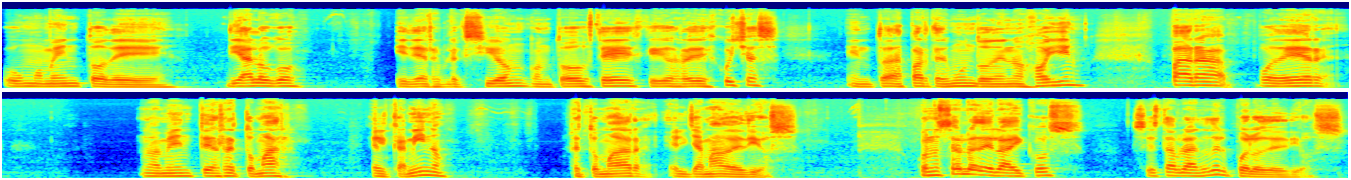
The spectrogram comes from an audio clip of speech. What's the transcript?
un momento de diálogo y de reflexión con todos ustedes, queridos radioescuchas, en todas partes del mundo donde nos oyen, para poder nuevamente retomar el camino, retomar el llamado de Dios. Cuando se habla de laicos, se está hablando del pueblo de Dios.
